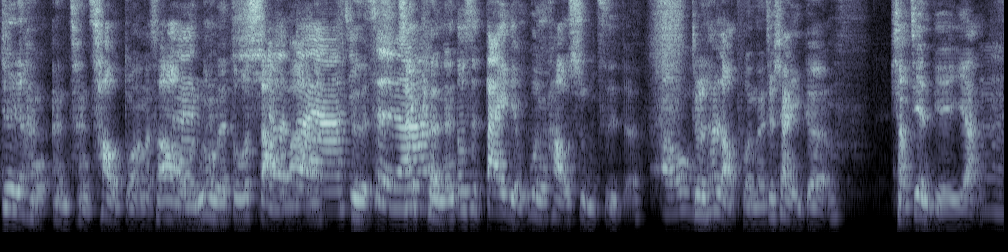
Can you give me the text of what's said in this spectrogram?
就是很很很操短嘛，说哦我弄了多少啊，啊就是所以可能都是带一点问号数字的，哦、就是他老婆呢就像一个小间谍一样，嗯、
